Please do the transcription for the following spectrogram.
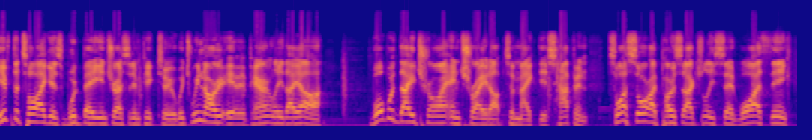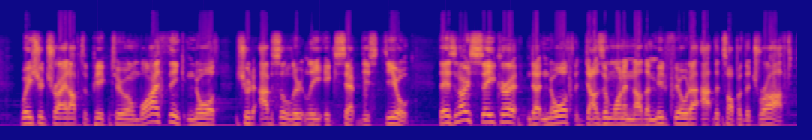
if the Tigers would be interested in pick two, which we know eh, apparently they are, what would they try and trade up to make this happen? So I saw a post actually said why I think we should trade up to pick two and why I think North should absolutely accept this deal. There's no secret that North doesn't want another midfielder at the top of the draft.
